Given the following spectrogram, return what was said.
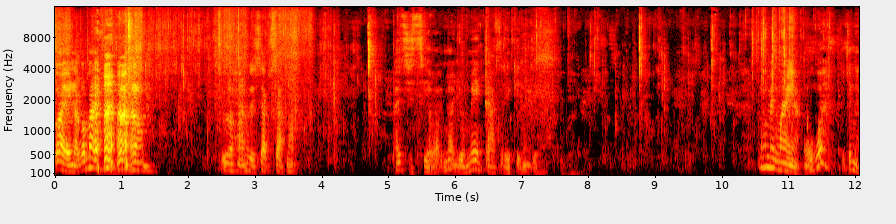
ก้อยเราก็ไม่ ดูอาหารคือแซ่บๆเนาะไพ่สิเสียว่ามาอยู่เมกาสิได้กินนั่นเองว่าใหม่ๆอะ โอ้ยเป็นจังไง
